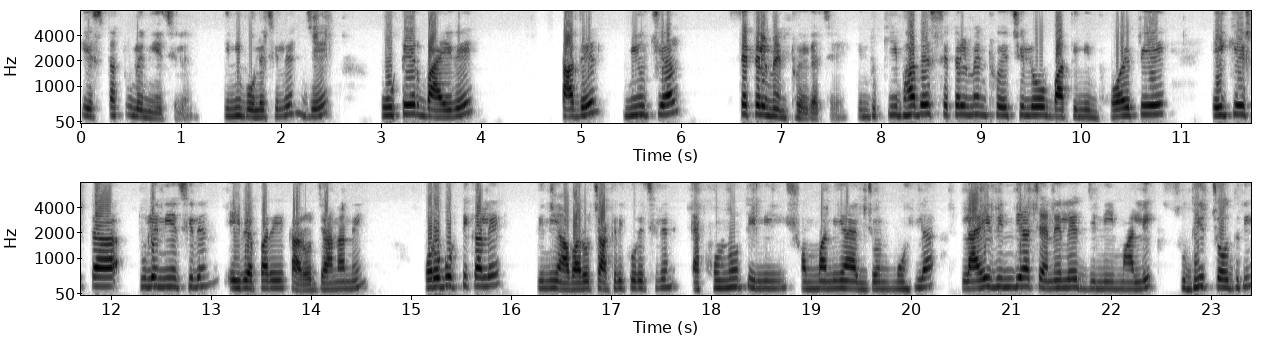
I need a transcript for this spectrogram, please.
কেসটা তুলে নিয়েছিলেন। তিনি বলেছিলেন যে কোর্টের বাইরে তাদের মিউচুয়াল সেটেলমেন্ট হয়ে গেছে। কিন্তু কীভাবে সেটেলমেন্ট হয়েছিল বা তিনি ভয় পেয়ে এই কেসটা তুলে নিয়েছিলেন, এই ব্যাপারে কারোর জানা নেই। পরবর্তীকালে তিনি আবারও চাকরি করেছিলেন। এখনও তিনি সম্মানীয় একজন মহিলা। লাইভ ইন্ডিয়া চ্যানেলের যিনি মালিক সুধীর চৌধুরী,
